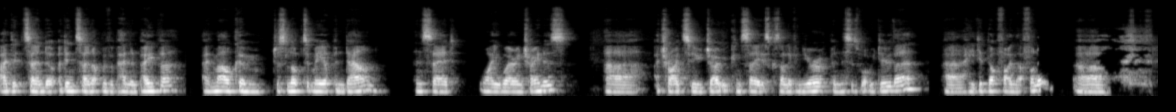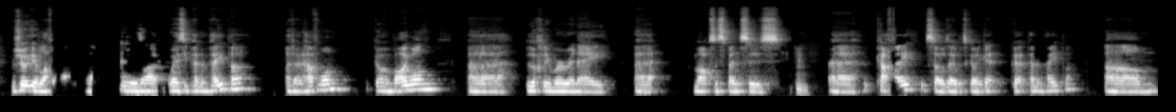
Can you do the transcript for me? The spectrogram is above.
I did turned up. I didn't turn up with a pen and paper. And Malcolm just looked at me up and down and said, "Why are you wearing trainers?" Uh, I tried to joke and say it's because I live in Europe and this is what we do there. Uh, he did not find that funny. Uh, I'm sure he'll laugh at that. And he was like, Where's your pen and paper? I don't have one. Go and buy one. Uh, luckily, we're in a uh, Marks and Spencer's Mm. uh, cafe, so I was able to go and get, get pen and paper. Um,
